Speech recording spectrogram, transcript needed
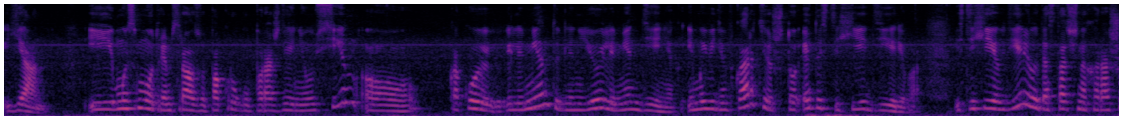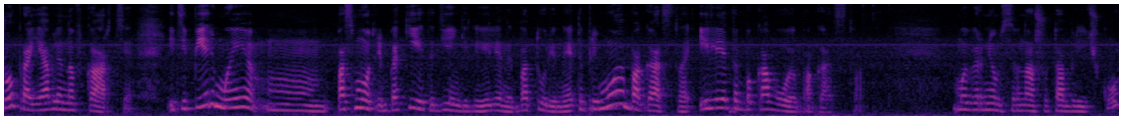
Ян. И мы смотрим сразу по кругу порождения УСИН, э, какой элемент для нее элемент денег. И мы видим в карте, что это стихия дерева. И стихия в дереве достаточно хорошо проявлена в карте. И теперь мы посмотрим, какие это деньги для Елены Батуриной. Это прямое богатство или это боковое богатство. Мы вернемся в нашу табличку.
